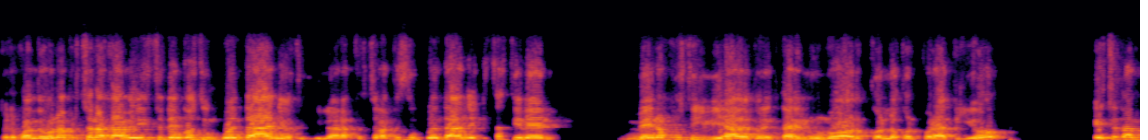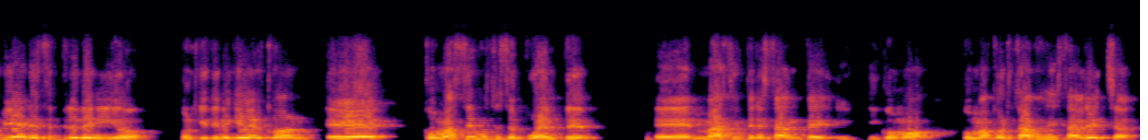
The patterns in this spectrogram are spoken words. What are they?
Pero cuando una persona acá me dice tengo 50 años y las personas de 50 años quizás tienen menos posibilidad de conectar el humor con lo corporativo, esto también es entretenido, porque tiene que ver con eh, cómo hacemos ese puente eh, más interesante y, y, cómo, cómo acortamos esa brecha.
